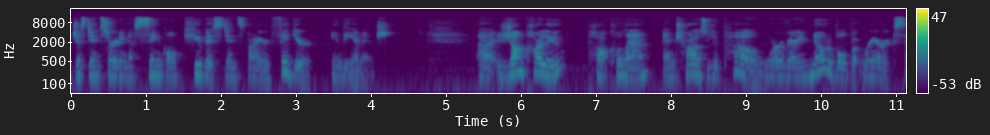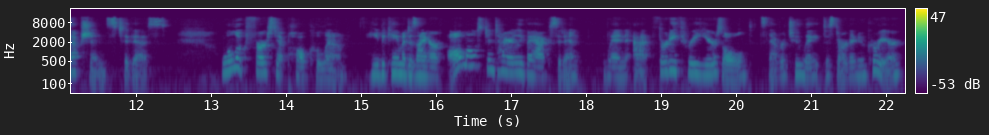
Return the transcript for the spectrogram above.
just inserting a single cubist inspired figure in the image. Uh, Jean Carlu, Paul Colin, and Charles Loupot were very notable but rare exceptions to this. We'll look first at Paul Colin. He became a designer almost entirely by accident when, at 33 years old, it's never too late to start a new career,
